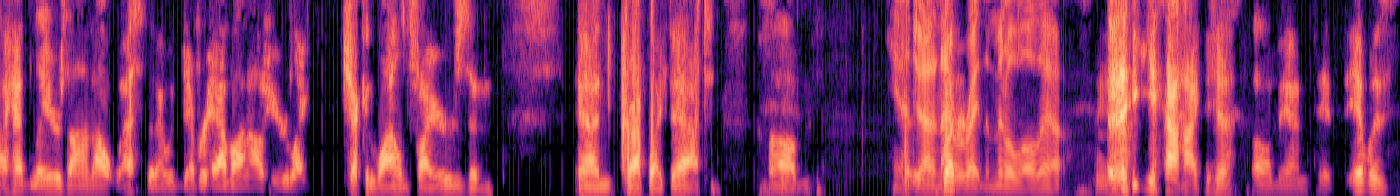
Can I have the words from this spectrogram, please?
I had layers on out west that I would never have on out here, like checking wildfires and and crap like that. Um, Yeah, John and I were right in the middle of all that. Yeah. yeah, I, yeah. oh man, it it was.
